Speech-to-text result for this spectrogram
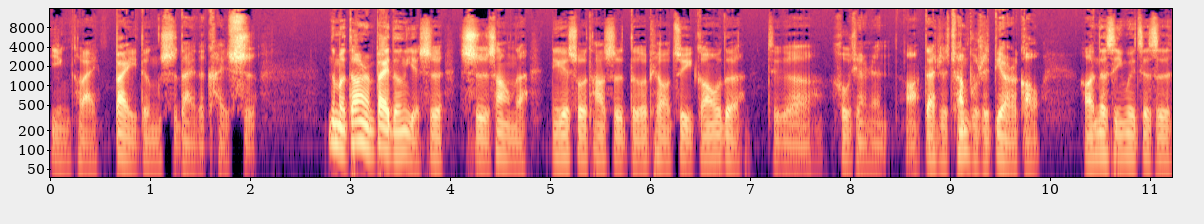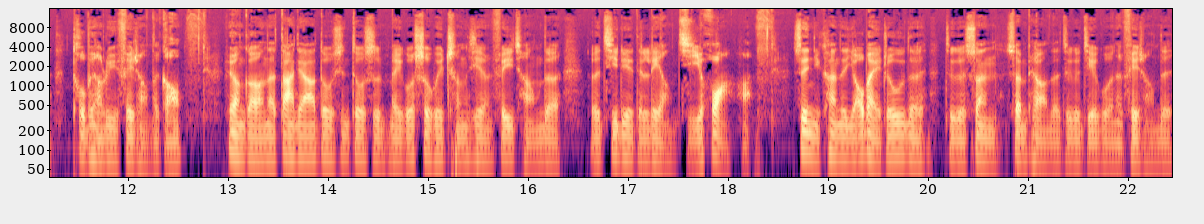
迎来拜登时代的开始。那么，当然，拜登也是史上呢，你可以说他是得票最高的。这个候选人啊，但是川普是第二高，啊，那是因为这次投票率非常的高，非常高。那大家都是都是美国社会呈现非常的呃激烈的两极化啊，所以你看这摇摆州的这个算算票的这个结果呢，非常的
